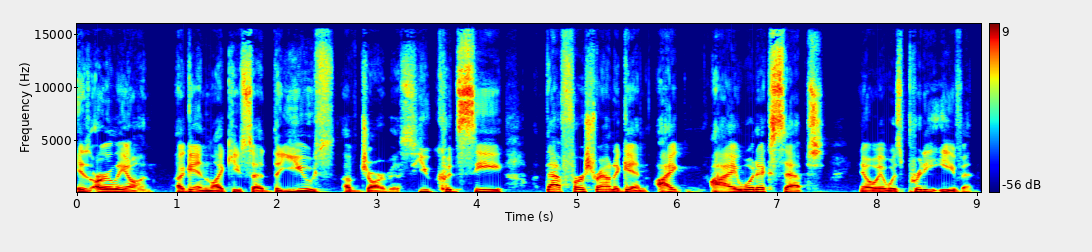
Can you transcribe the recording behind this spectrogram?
is early on. Again, like you said, the youth of Jarvis. You could see that first round again. I I would accept. You know, it was pretty even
